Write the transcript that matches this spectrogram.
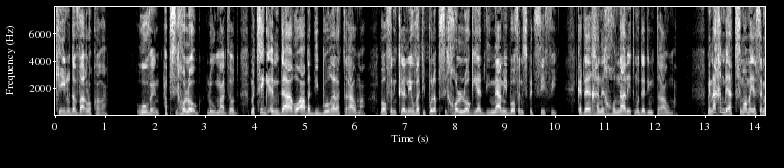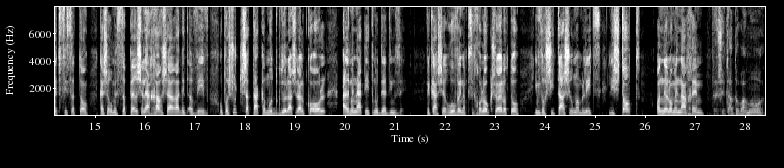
כאילו דבר לא קרה. ראובן, הפסיכולוג, לעומת זאת, מציג עמדה הרואה בדיבור על הטראומה, באופן כללי ובטיפול הפסיכולוגי הדינמי באופן ספציפי, כדרך הנכונה להתמודד עם טראומה. מנחם בעצמו מיישם את תפיסתו, כאשר הוא מספר שלאחר שהרג את אביו, הוא פשוט שתה כמות גדולה של אלכוהול על מנת להתמודד עם זה. וכאשר ראובן, הפסיכולוג, שואל אותו אם זו שיטה שהוא ממליץ לשתות, עונה לו מנחם, זו שיטה טובה מאוד.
